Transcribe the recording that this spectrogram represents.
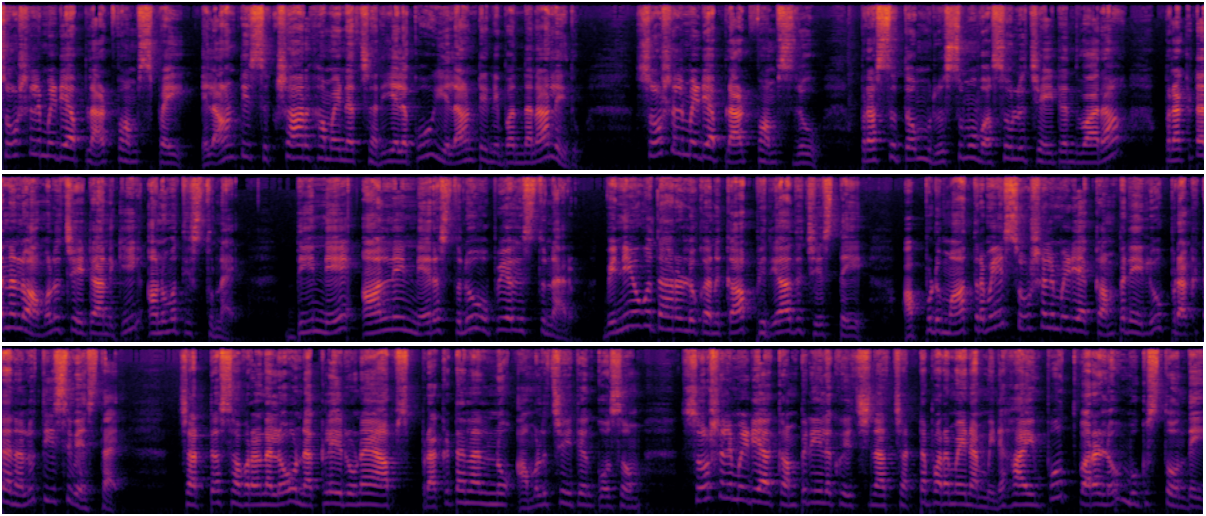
సోషల్ మీడియా ప్లాట్ఫామ్స్పై ఎలాంటి శిక్షార్హమైన చర్యలకు ఎలాంటి నిబంధన లేదు. సోషల్ మీడియా ప్లాట్ఫామ్స్లు ప్రస్తుతం రుసుము వసూలు చేయటం ద్వారా ప్రకటనలు అమలు చేయడానికి అనుమతిస్తున్నాయి. దీన్నే ఆన్లైన్ నేరస్తులు ఉపయోగిస్తున్నారు. వినియోగదారులు కనుక ఫిర్యాదు చేస్తే అప్పుడు మాత్రమే సోషల్ మీడియా కంపెనీలు ప్రకటనలు తీసివేస్తాయి. చట్ట సవరణలో నకిలీ రుణ యాప్స్ ప్రకటనలను అమలు చేయడం కోసం సోషల్ మీడియా కంపెనీలకు ఇచ్చిన చట్టపరమైన మినహాయింపు త్వరలో ముగుస్తోంది.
